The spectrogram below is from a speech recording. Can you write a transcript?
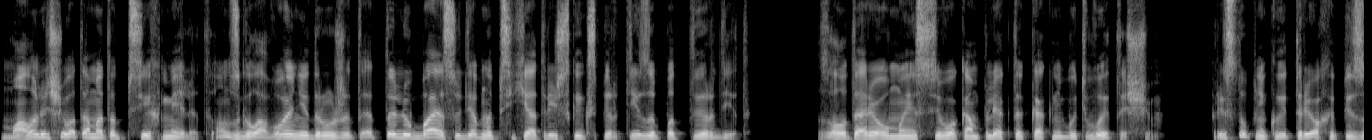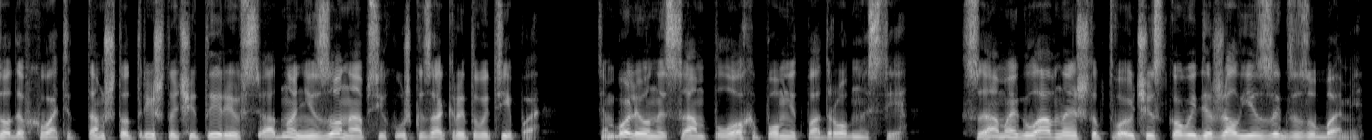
Мало ли чего там этот псих мелет. Он с головой не дружит. Это любая судебно-психиатрическая экспертиза подтвердит. Золотарёва мы из всего комплекта как-нибудь вытащим. Преступнику и трех эпизодов хватит. Там что три, что четыре, все одно не зона, а психушка закрытого типа. Тем более он и сам плохо помнит подробности. Самое главное, чтоб твой участковый держал язык за зубами.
